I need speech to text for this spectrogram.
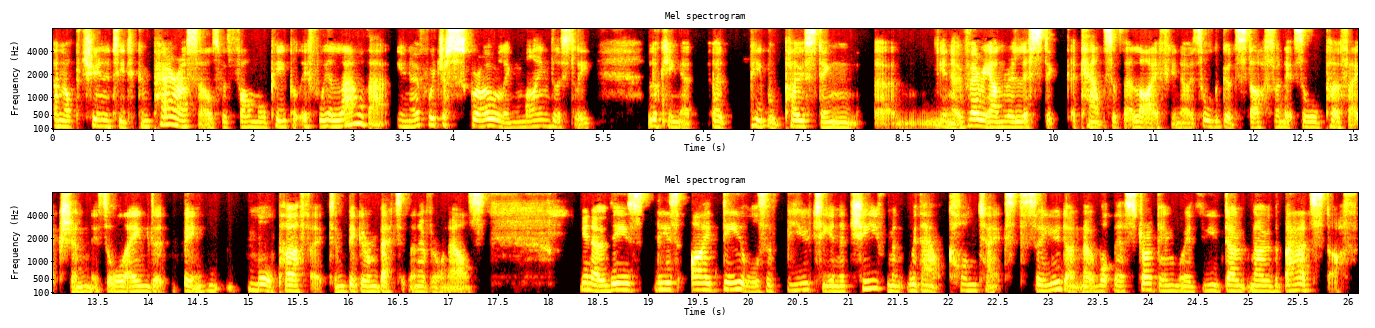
an opportunity to compare ourselves with far more people if we allow that. You know, if we're just scrolling mindlessly, looking at, at people posting, um, you know, very unrealistic accounts of their life. You know, it's all the good stuff and it's all perfection. It's all aimed at being more perfect and bigger and better than everyone else you know these these ideals of beauty and achievement without context so you don't know what they're struggling with you don't know the bad stuff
